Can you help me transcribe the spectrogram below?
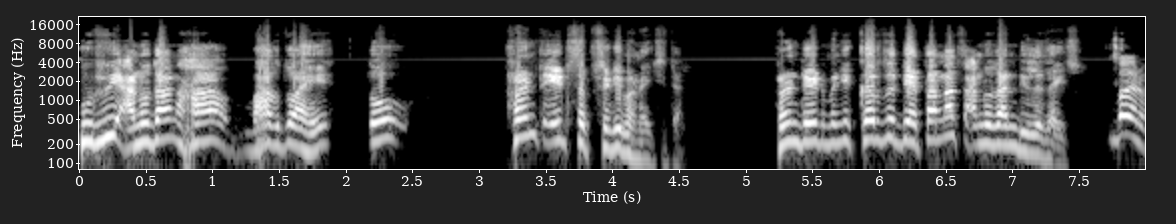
पूर्वी अनुदान हा भाग जो आहे तो फ्रंट एड सबसिडी म्हणायची त्याला. फ्रंट एड म्हणजे कर्ज देतानाच अनुदान दिलं जायचं. बरं.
